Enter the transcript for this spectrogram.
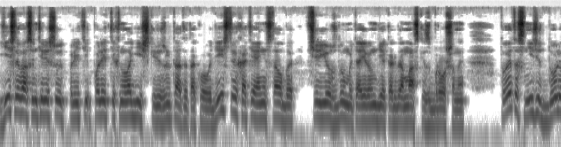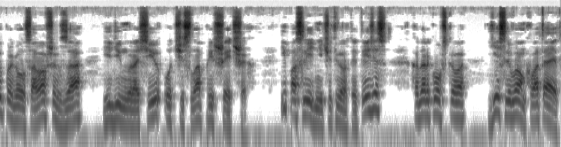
Если вас интересуют политтехнологические результаты такого действия, хотя я не стал бы всерьез думать о ерунде, когда маски сброшены, то это снизит долю проголосовавших за «Единую Россию» от числа пришедших. И последний, четвертый тезис Ходорковского. Если вам хватает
